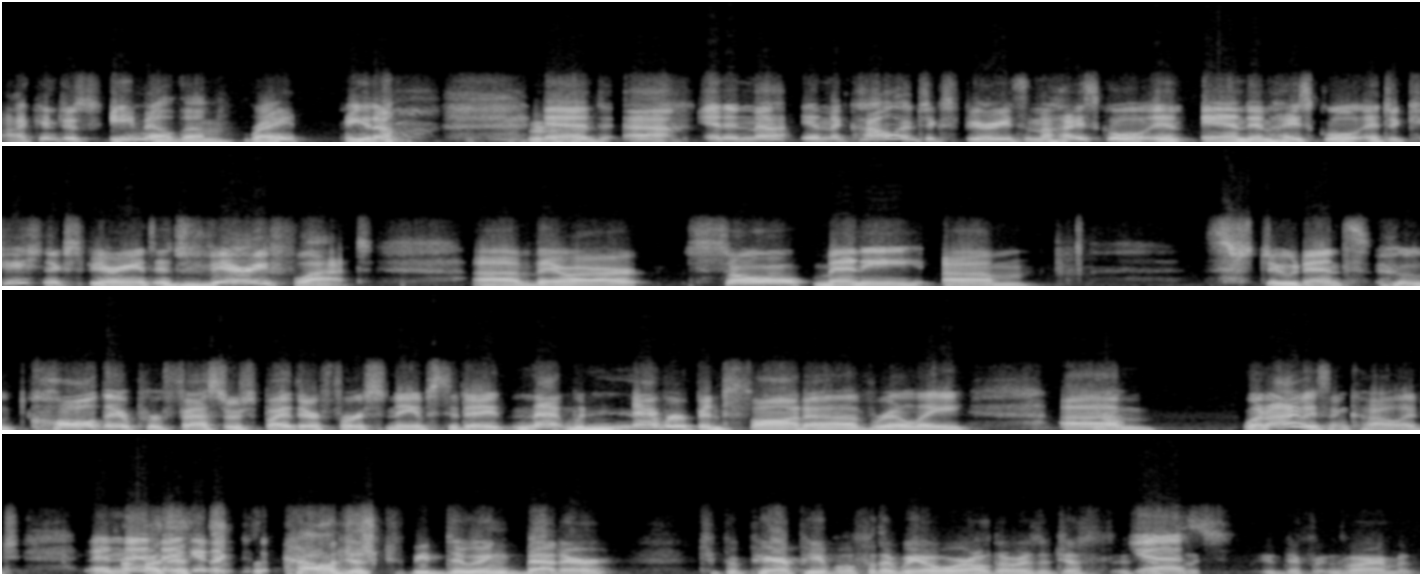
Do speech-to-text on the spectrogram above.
I can just email them, right? You know, and um, and in the in the college experience, in the high school, in, and in high school education experience, it's very flat. Uh, there are so many um, students who call their professors by their first names today. And that would never have been thought of really um, yeah. when I was in college. And then Are they get things colleges could be doing better to prepare people for the real world, or is it just, it's yes. just a, a different environment?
